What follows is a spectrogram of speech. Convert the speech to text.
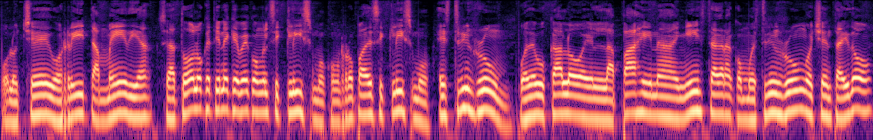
poloche, gorrita, media, o sea, todo lo que tiene que ver con el ciclismo, con ropa de ciclismo. Stream Room, puede buscarlo en la página en Instagram como Stream Room 82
